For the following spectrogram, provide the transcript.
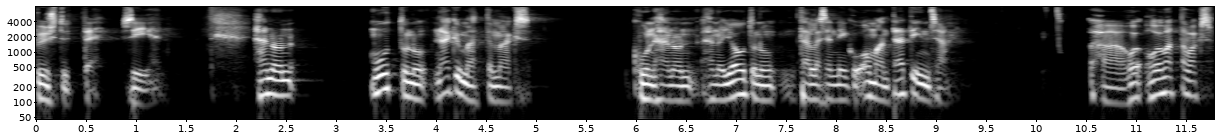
pystytte siihen. Hän on muuttunut näkymättömäksi, kun hän on, hän on joutunut tällaisen niin kuin oman tätinsä hoivattavaksi,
